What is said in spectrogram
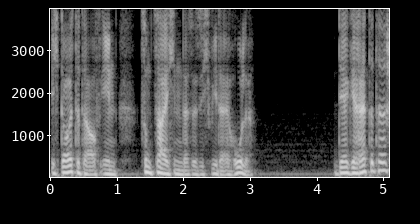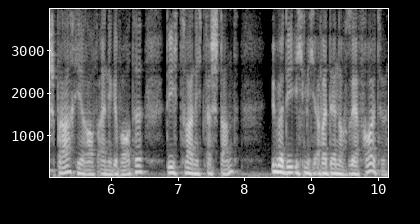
Ich deutete auf ihn, zum Zeichen, dass er sich wieder erhole. Der Gerettete sprach hierauf einige Worte, die ich zwar nicht verstand, über die ich mich aber dennoch sehr freute,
